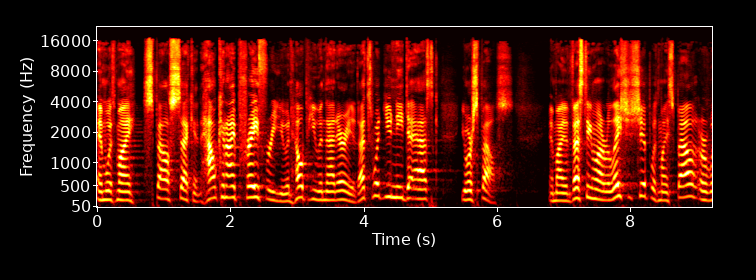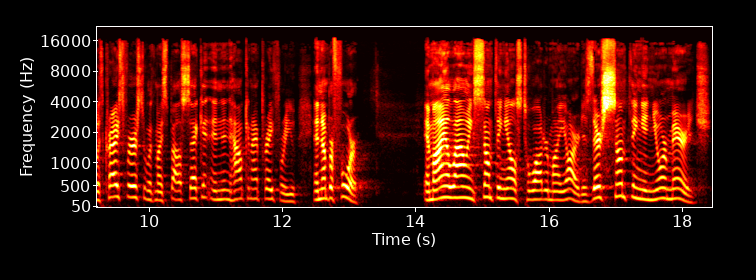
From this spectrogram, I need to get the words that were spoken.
and with my spouse second? How can I pray for you and help you in that area? That's what you need to ask your spouse. Am I investing in my relationship with my spouse or with Christ first and with my spouse second? And then how can I pray for you? And number four, am I allowing something else to water my yard? Is there something in your marriage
